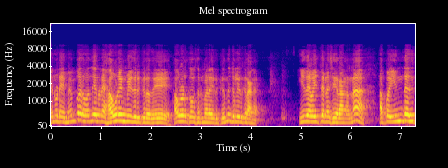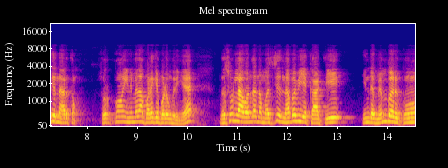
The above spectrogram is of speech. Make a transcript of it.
என்னுடைய மெம்பர் வந்து என்னுடைய ஹவுலின் மீது இருக்கிறது. ஹவுலுல் கவுசர் மேலே இருக்குதுன்னு சொல்லியிருக்கிறாங்க. இதை வைத்து என்ன செய்கிறாங்கன்னா அப்போ இந்த இதுக்கு என்ன அர்த்தம்? சொர்க்கம் இனிமேல் தான் படைக்கப்படுங்கிறீங்க ரசுல்லா வந்து அந்த மஸ்ஜித் நபவியை காட்டி இந்த மெம்பருக்கும்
